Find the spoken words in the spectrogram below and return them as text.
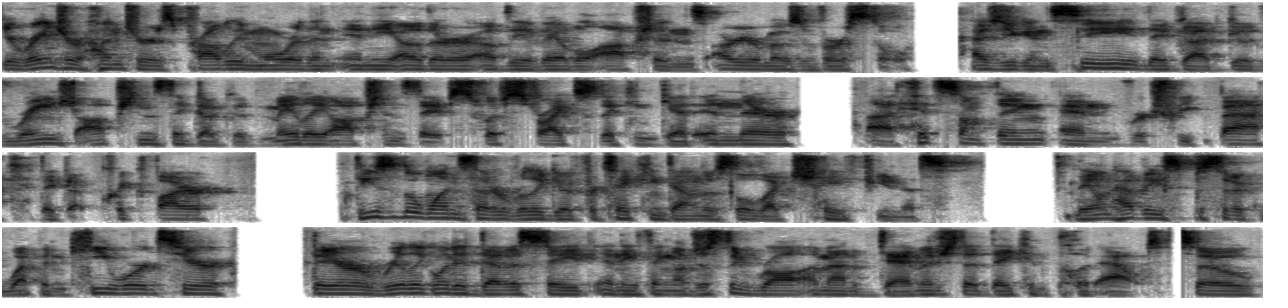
your ranger hunters probably more than any other of the available options are your most versatile. As you can see they've got good ranged options they've got good melee options they have swift strikes so they can get in there uh, hit something and retreat back. They've got quick fire. These are the ones that are really good for taking down those little like chafe units. They don't have any specific weapon keywords here. They are really going to devastate anything on just the raw amount of damage that they can put out. So,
